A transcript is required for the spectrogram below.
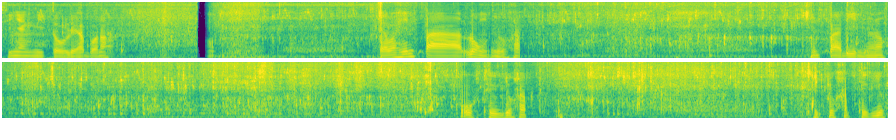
สิยังมีโตเหลือบ่เนาะแต่ว่าเห็นปลาลงอยู่ครับ เห็นปลาดินอยู่เนาะโอ้ถืออยู่ครับ ถืออยู่ครับถืออยู่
